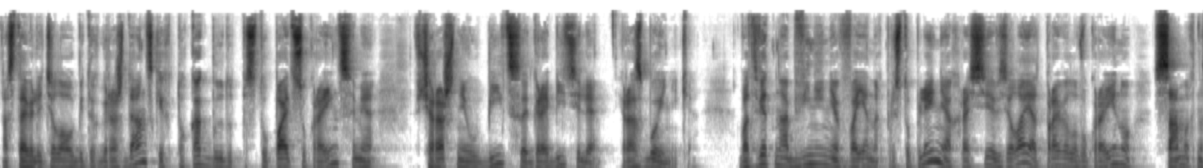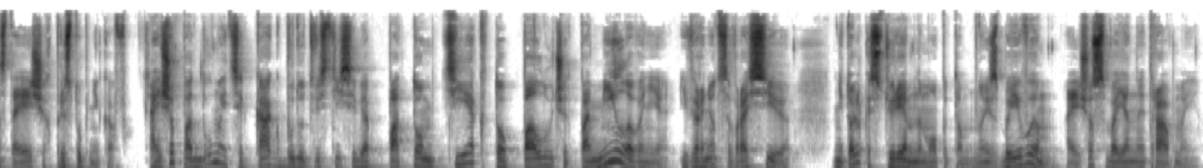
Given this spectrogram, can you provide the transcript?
оставили тела убитых гражданских, то как будут поступать с украинцами вчерашние убийцы, грабители и разбойники? В ответ на обвинения в военных преступлениях Россия взяла и отправила в Украину самых настоящих преступников. А еще подумайте, как будут вести себя потом те, кто получит помилование и вернется в Россию. Не только с тюремным опытом, но и с боевым, а еще с военной травмой.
